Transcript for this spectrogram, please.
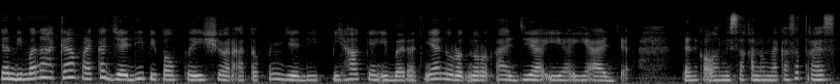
yang di mana akhirnya mereka jadi people pleasure ataupun jadi pihak yang ibaratnya nurut-nurut aja iya iya aja. Dan kalau misalkan mereka stres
